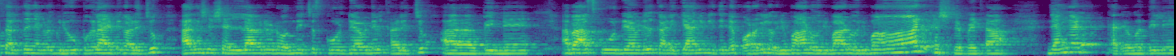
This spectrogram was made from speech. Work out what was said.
സ്ഥലത്ത് ഞങ്ങൾ ഗ്രൂപ്പുകളായിട്ട് കളിച്ചു. അതിനുശേഷം എല്ലാവരോടും ഒന്നിച്ച് സ്കൂൾ ഗ്രൗണ്ടിൽ കളിച്ചു. പിന്നെ അപ്പൊ ആ സ്കൂൾ ഗ്രൗണ്ടിൽ കളിക്കാനും ഇതിന്റെ പുറകിൽ ഒരുപാട് ഒരുപാട് ഒരുപാട് കഷ്ടപ്പെട്ട ഞങ്ങളുടെ കരകത്തിലെ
